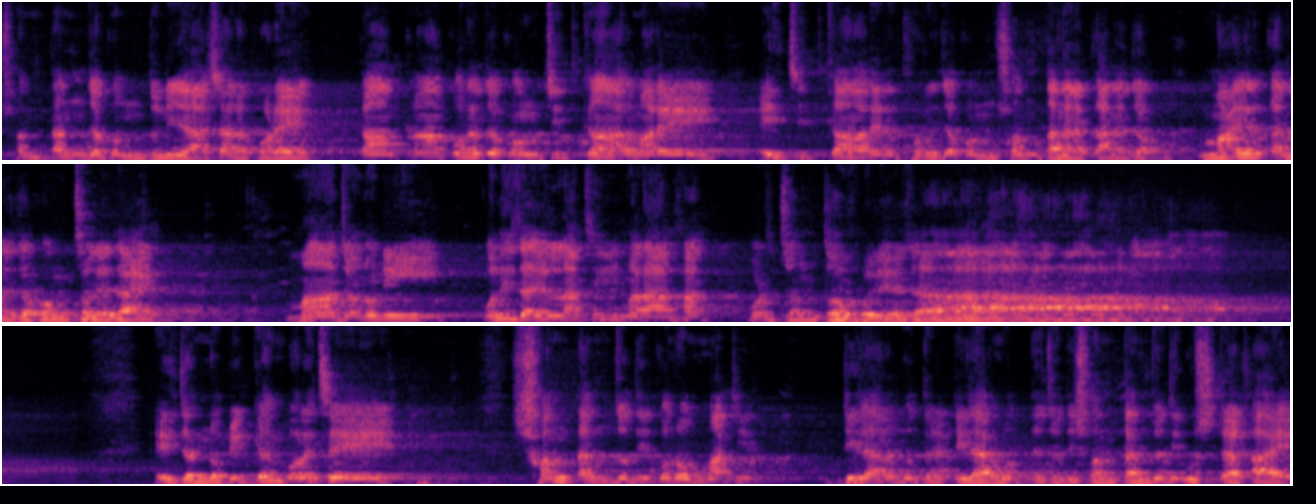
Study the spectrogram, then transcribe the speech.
সন্তান যখন দুনিয়া আসার পরে কাঁ কাঁ করে যখন চিৎকার মারে এই চিৎকারের ধ্বনি যখন সন্তানের কানে যখন, মায়ের কানে যখন চলে যায়, মা জননী কলিজায় লাথি মারা আঘাত পর্যন্ত ভুলে যায়। এই জন্য বিজ্ঞান বলেছে, সন্তান যদি কোনো মাটির ডিলার ভিতরে, টিলার মধ্যে যদি সন্তান যদি উষ্টা খায়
